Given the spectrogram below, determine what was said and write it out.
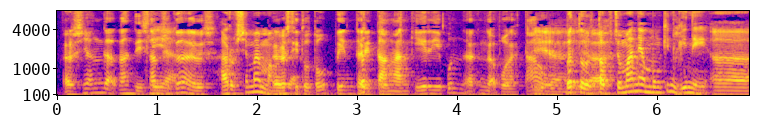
harusnya enggak kan di Islam Iya. juga harus harusnya memang harus enggak. ditutupin dari Betul. tangan kiri pun enggak boleh tahu Iya. betul iya. tapi cuman ya mungkin gini eh,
